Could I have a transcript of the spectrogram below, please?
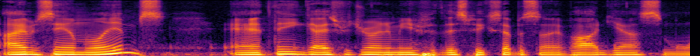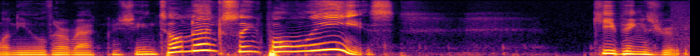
I'm Sam Williams, and thank you guys for joining me for this week's episode of my podcast, Millennial Throwback Machine. Until next week, please Keepings Ruby.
